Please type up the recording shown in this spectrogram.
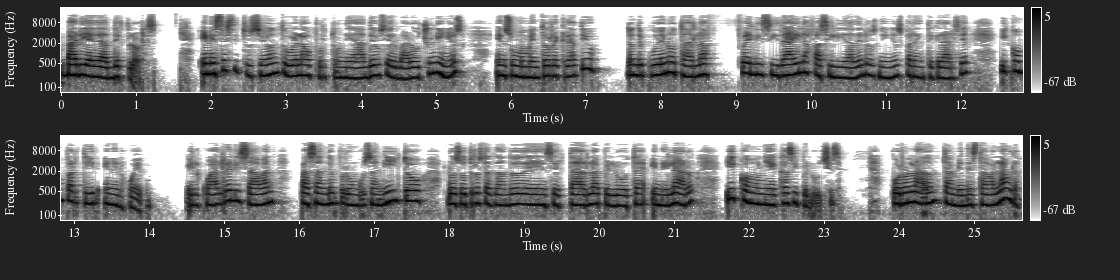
variedad de flores. En esta institución tuve la oportunidad de observar ocho niños en su momento recreativo, donde pude notar la felicidad y la facilidad de los niños para integrarse y compartir en el juego, el cual realizaban pasando por un gusanito, los otros tratando de insertar la pelota en el aro y con muñecas y peluches. Por un lado también estaba Laura,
